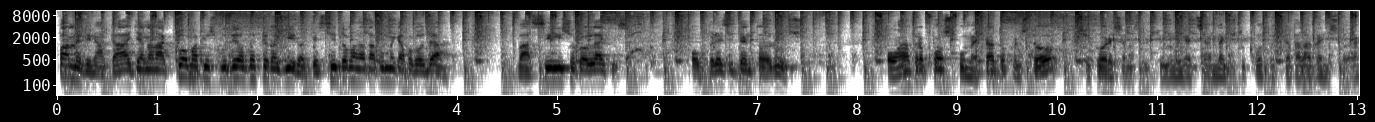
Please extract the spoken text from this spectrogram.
πάμε δυνατά για έναν ακόμα πιο σπουδαίο δεύτερο γύρο και σύντομα θα τα πούμε και από κοντά. Βασίλης Σοκολάκης, ο President of Rus, ο άνθρωπος που μετά το Χριστό, συγχώρεσε μας Χριστούλου για τι ανάγκε του πόθου, καταλαβαίνεις τώρα,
